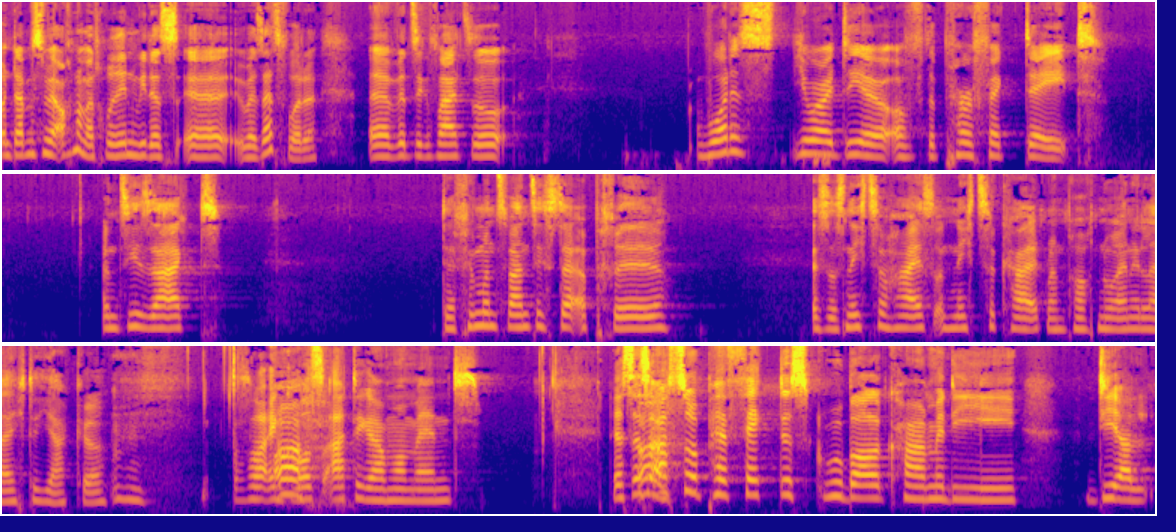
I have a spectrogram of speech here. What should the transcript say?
und da müssen wir auch nochmal drüber reden, wie das äh, übersetzt wurde, äh, wird sie gefragt so, what is your idea of the perfect date? Und sie sagt, der 25. April, es ist nicht zu heiß und nicht zu kalt, man braucht nur eine leichte Jacke. Das war ein Oh. großartiger Moment. Das ist Oh. auch so perfekte Screwball-Comedy. Dial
